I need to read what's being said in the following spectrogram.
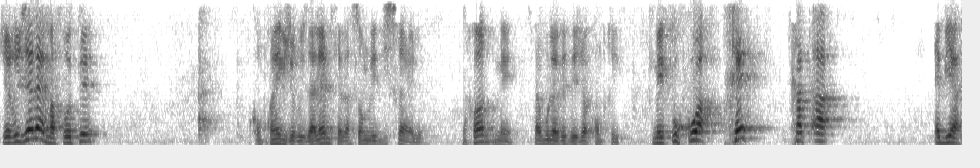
Jérusalem a fauté. Vous comprenez que Jérusalem, c'est l'assemblée d'Israël. Mais ça, vous l'avez déjà compris. Mais pourquoi Chet Chat'a Eh bien,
